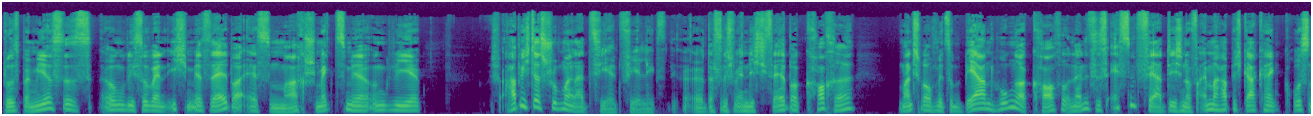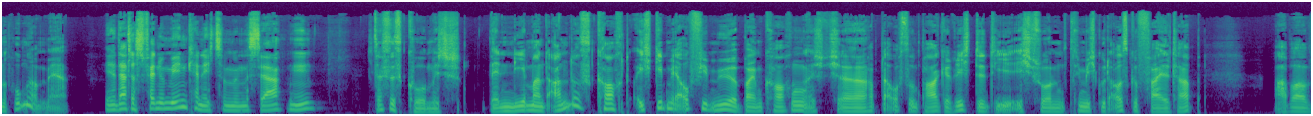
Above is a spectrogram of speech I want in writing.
Bloß bei mir ist es irgendwie so, wenn ich mir selber Essen mache, schmeckt es mir irgendwie. Habe ich das schon mal erzählt, Felix? Äh, dass ich, wenn ich selber koche, manchmal auch mit so einem Bärenhunger koche und dann ist das Essen fertig und auf einmal habe ich gar keinen großen Hunger mehr. Ja, das Phänomen kenne ich zumindest, ja. Hm? Das ist komisch. Wenn jemand anders kocht, ich gebe mir auch viel Mühe beim Kochen. Ich äh, habe da auch so ein paar Gerichte, die ich schon ziemlich gut ausgefeilt habe. Aber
